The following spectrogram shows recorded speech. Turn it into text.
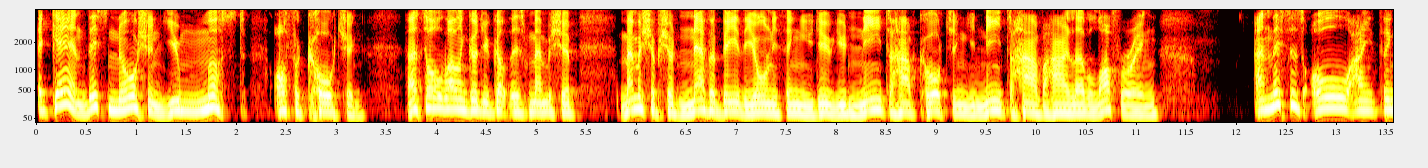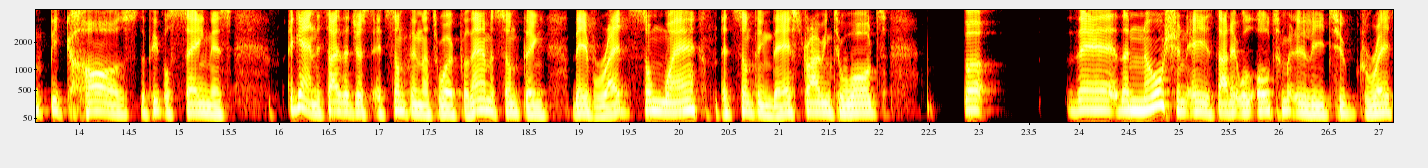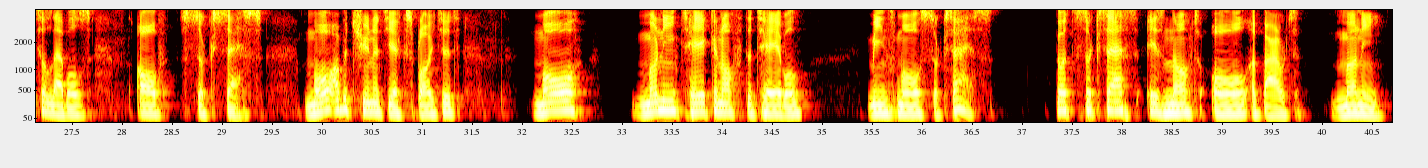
Again, this notion you must offer coaching. That's all well and good. You've got this membership. Membership should never be the only thing you do. You need to have coaching. You need to have a high level offering. And this is all, I think, because the people saying this again, it's either just it's something that's worked for them, it's something they've read somewhere, it's something they're striving towards, but the the notion is that it will ultimately lead to greater levels of success, more opportunity exploited, more money taken off the table means more success. But success is not all about money.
